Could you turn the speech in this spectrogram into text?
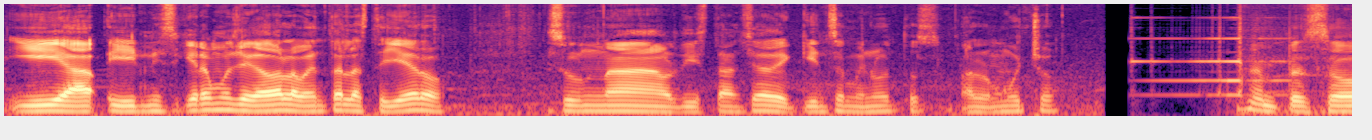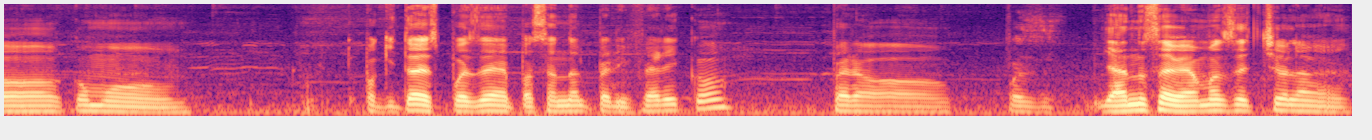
y, a- y ni siquiera hemos llegado a la venta del astillero. Es una distancia de 15 minutos, a lo mucho. Empezó como un poquito después de pasando el periférico, pero pues ya nos habíamos hecho la,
